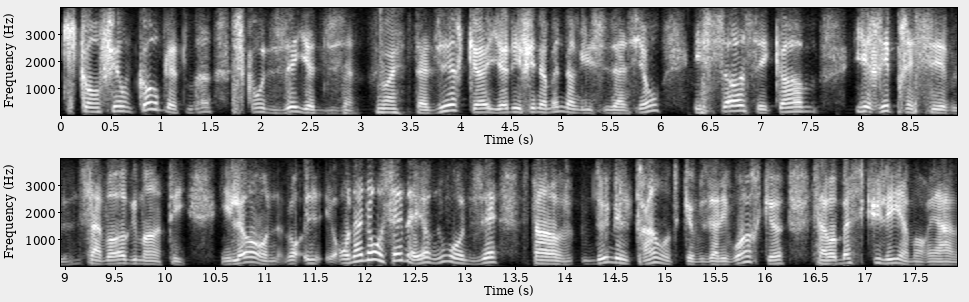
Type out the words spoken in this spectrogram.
qui confirment complètement ce qu'on disait il y a dix ans. Ouais. C'est-à-dire qu'il y a des phénomènes d'anglicisation et ça, c'est comme irrépressible. Ça va augmenter. Et là, on, on annonçait d'ailleurs, nous, on disait, c'est en 2030 que vous allez voir que ça va basculer à Montréal.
